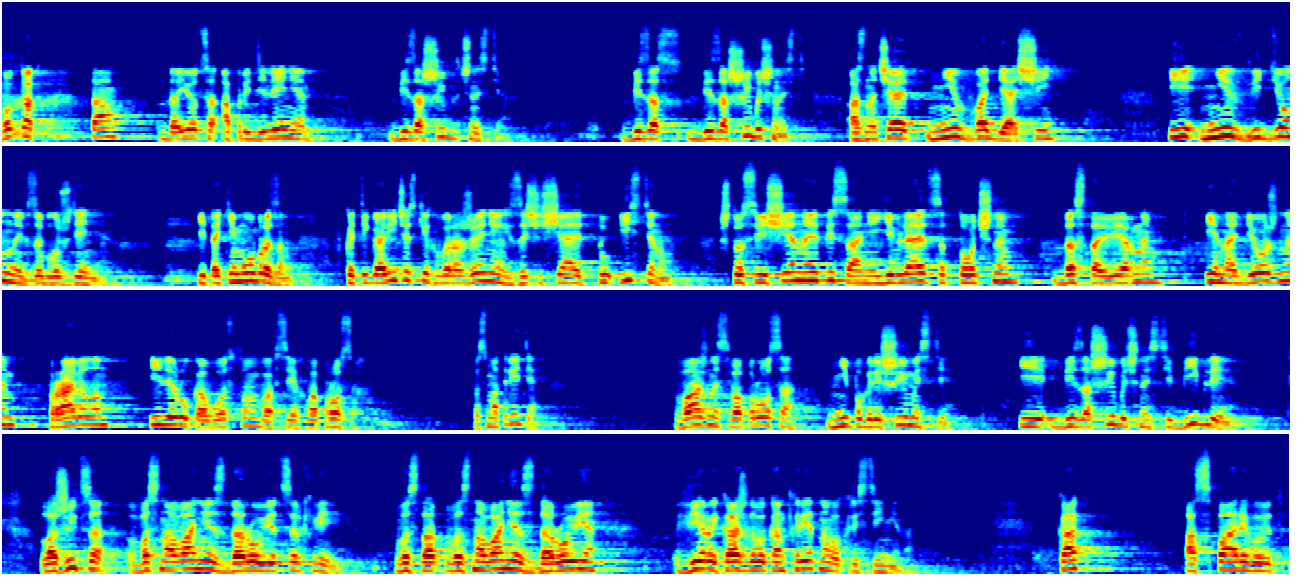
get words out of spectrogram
Вот как там дается определение безошибочности. Безос, безошибочность означает не вводящий и не введенный в заблуждение. И таким образом в категорических выражениях защищает ту истину, что Священное Писание является точным, достоверным и надежным правилом или руководством во всех вопросах. Посмотрите, важность вопроса непогрешимости и безошибочности Библии ложится в основание здоровья церквей, в основание здоровья веры каждого конкретного христианина. Как оспаривают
